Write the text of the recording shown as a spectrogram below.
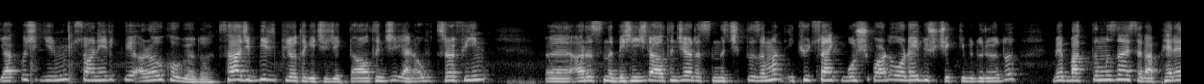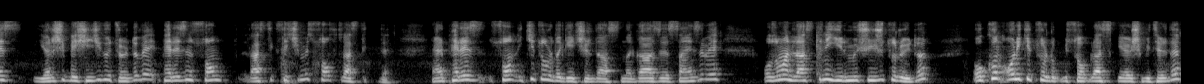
Yaklaşık 23 saniyelik bir aralık oluyordu. Sadece bir pilota geçecekti. 6. yani o trafiğin e, arasında 5. ile 6. arasında çıktığı zaman 2-3 saniyelik boşluk vardı. Oraya düşecek gibi duruyordu. Ve baktığımızda mesela Perez yarışı 5. götürdü ve Perez'in son lastik seçimi soft lastikti. Yani Perez son 2 turda geçirdi aslında Gasly ve Sainz'i ve o zaman lastiğinin 23. turuydu. Ocon 12 turluk bir soft lastikle yarışı bitirdi.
